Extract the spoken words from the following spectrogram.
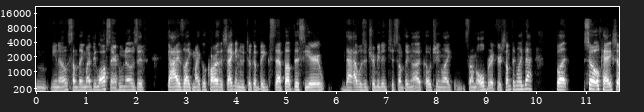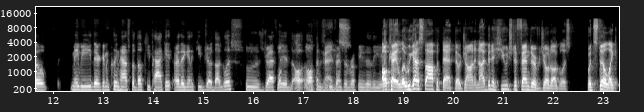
you know, something might be lost there. Who knows if guys like Michael Carter the second, who took a big step up this year, that was attributed to something uh, coaching like from Ulbrich or something like that. But so okay, so maybe they're going to clean house, but they'll keep Hackett. Are they going to keep Joe Douglas, who's drafted well, well, offensive defensive rookies of the year? Okay, we got to stop with that though, John. And I've been a huge defender of Joe Douglas. But still, like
